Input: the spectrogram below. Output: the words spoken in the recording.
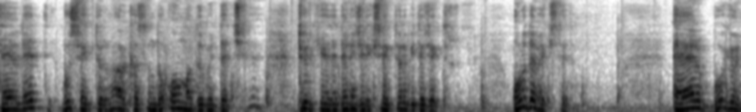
devlet bu sektörün arkasında olmadığı müddetçe Türkiye'de denizcilik sektörü bitecektir. Onu demek istedim. Eğer bugün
